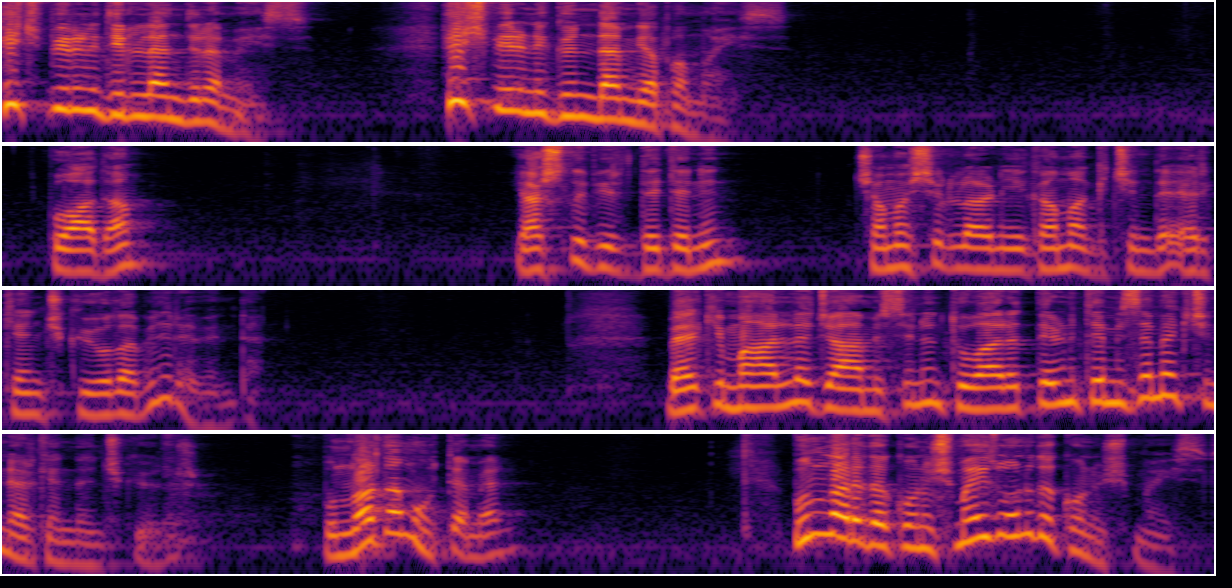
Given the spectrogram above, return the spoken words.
Hiçbirini dillendiremeyiz. Hiçbirini gündem yapamayız. Bu adam yaşlı bir dedenin çamaşırlarını yıkamak için de erken çıkıyor olabilir evinden. Belki mahalle camisinin tuvaletlerini temizlemek için erkenden çıkıyordur. Bunlar da muhtemel. Bunları da konuşmayız, onu da konuşmayız.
